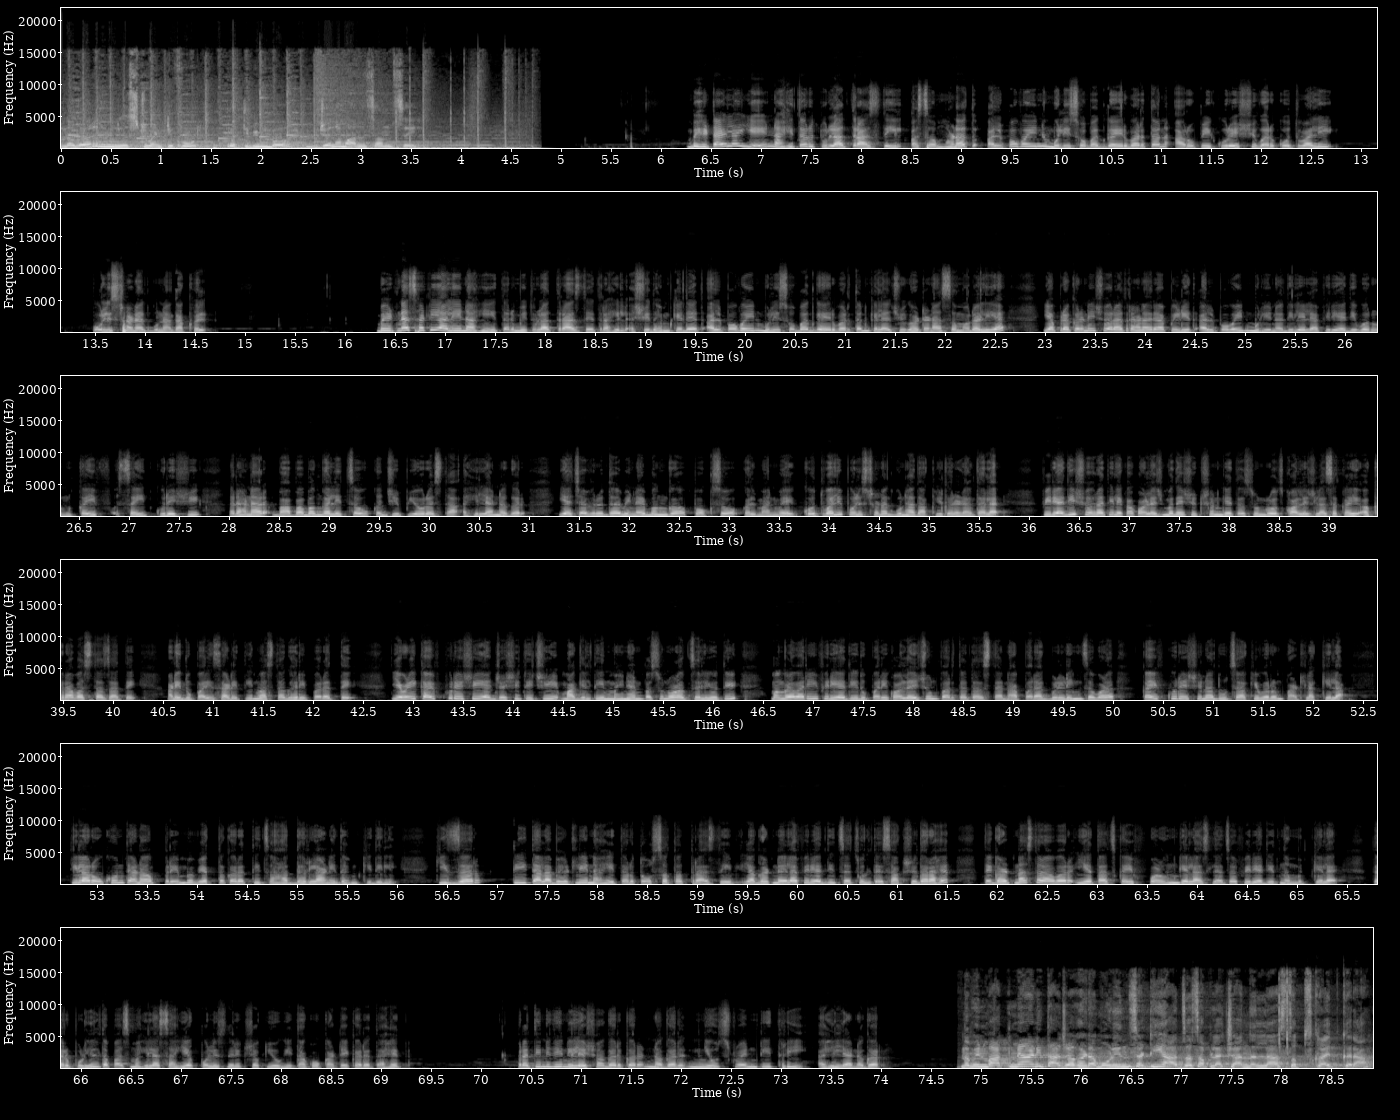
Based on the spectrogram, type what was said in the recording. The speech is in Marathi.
नगर न्यूज ट्वेंटी फोर प्रतिबिंब जनमानसांचे. भेटायला ये नाहीतर तुला त्रास देईल असं म्हणत अल्पवयीन मुलीसोबत गैरवर्तन आरोपी कुरेशीवर कोतवाली पोलीस ठाण्यात गुन्हा दाखल. भेटण्यासाठी आली नाही तर मी तुला त्रास देत राहील अशी धमकी देत अल्पवयीन मुलीसोबत गैरवर्तन केल्याची घटना समोर आली आहे. या प्रकरणी शहरात राहणाऱ्या पीडित अल्पवयीन मुलीनं दिलेल्या फिर्यादीवरून कैफ सईद कुरेशी राहणार बाबा बंगाली चौक जीपीओ रस्ता अहिल्यानगर. याच्या विरुद्ध विनयभंग पॉक्सो कलमान्वये कोतवाली पोलीस ठाण्यात गुन्हा दाखल करण्यात आला आहे फिर्यादी शहरातील एका कॉलेजमध्ये शिक्षण घेत असून रोज कॉलेजला सकाळी अकरा वाजता जाते आणि दुपारी साडेतीन वाजता घरी परतते. यावेळी कैफ कुरेशी यांच्याशी तिची मागील तीन महिन्यांपासून ओळख झाली होती. मंगळवारी फिर्यादी दुपारी कॉलेजहून परतत असताना पराग बिल्डिंगजवळ कैफ कुरेशीनं दुचाकीवरून पाठलाग केला. तिला रोखून त्यानं प्रेम व्यक्त करत तिचा हात धरला आणि धमकी दिली की जर ती त्याला भेटली नाही तर तो सतत त्रास देईल. या घटनेला फिर्यादीचे चुलते साक्षीदार आहेत. ते घटनास्थळावर येताच कैफ पळून गेला असल्याचं फिर्यादीत नमूद केलंय. तर पुढील तपास महिला सहाय्यक पोलीस निरीक्षक योगिता कोकाटे करत आहेत. प्रतिनिधी Nilesh Agarkar Nagar news twenty three Ahilyanagar. नवीन बातम्या आणि ताज्या घडामोडींसाठी आजच आपल्या चॅनलला सबस्क्राईब करा.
